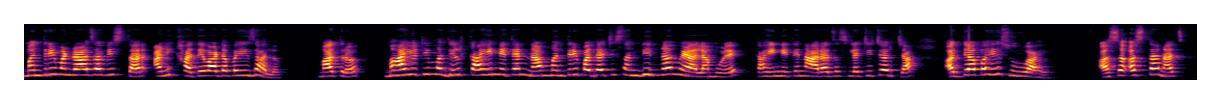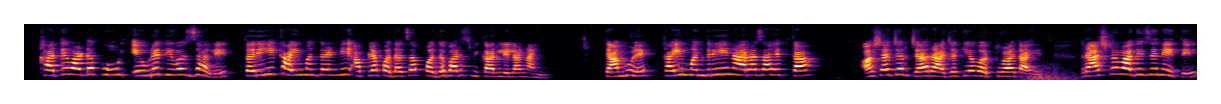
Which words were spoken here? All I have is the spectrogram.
मंत्रिमंडळाचा विस्तार आणि खातेवाटपही झालं. मात्र महायुतीमधील काही नेत्यांना मंत्रिपदाची संधी न मिळाल्यामुळे काही नेते नाराज असल्याची चर्चा अद्यापही सुरू आहे. असं असतानाच खाते वाटप होऊन एवढे दिवस झाले तरीही काही मंत्र्यांनी आपल्या पदाचा पदभार स्वीकारलेला नाही. त्यामुळे काही मंत्रीही नाराज आहेत का? अशा चर्चा राजकीय वर्तुळात आहेत. राष्ट्रवादीचे नेते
